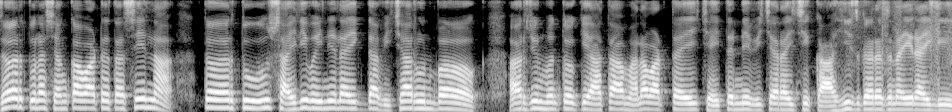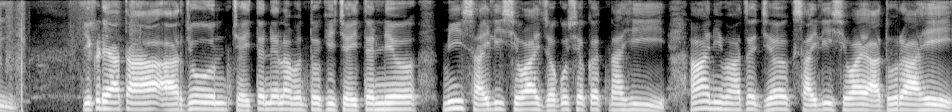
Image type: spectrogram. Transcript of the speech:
जर तुला शंका वाटत असेल ना तर तू सायली वहिनीला एकदा विचारून बघ. अर्जुन म्हणतो की आता मला वाटतंय चैतन्य विचारायची काहीच गरज नाही राहिली. इकडे आता अर्जुन चैतन्याला म्हणतो की चैतन्य मी सायलीशिवाय जगू शकत नाही आणि माझं जग सायलीशिवाय अधुरं आहे.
